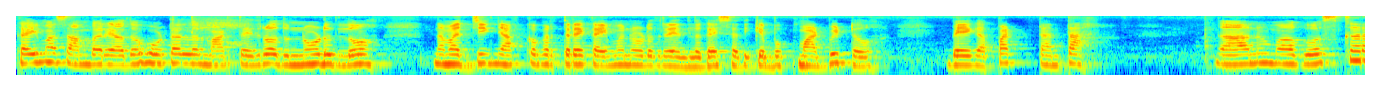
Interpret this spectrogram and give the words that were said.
ಕೈಮಾ ಸಾಂಬಾರು ಯಾವುದೋ ಹೋಟೆಲಲ್ಲಿ ಮಾಡ್ತಾಯಿದ್ರು ಅದನ್ನ ನೋಡಿದ್ಲು. ನಮ್ಮ ಅಜ್ಜಿಗೆ ಜ್ಞಾಪಕ ಬರ್ತಾರೆ ಕೈಮಾ ನೋಡಿದ್ರೆ ಅಂದ್ಲು ಗೈಸ್ ಅದಕ್ಕೆ ಬುಕ್ ಮಾಡಿಬಿಟ್ಟು ಬೇಗ ಪಟ್ ಅಂತ. ನಾನು ಮಗೋಸ್ಕರ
